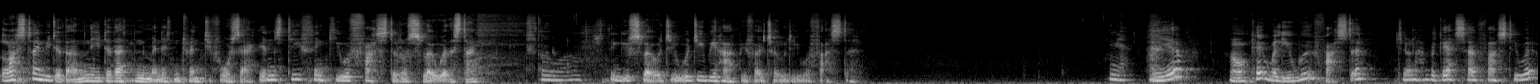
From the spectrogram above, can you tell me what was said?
Last time you did that, and you did that in a minute and 24 seconds, do you think you were faster or slower this time? slower. Do you think you you, would you be happy if I told you you were faster? Yeah. Yeah. Okay, well, you were faster. Do you want to have a guess how fast you were?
